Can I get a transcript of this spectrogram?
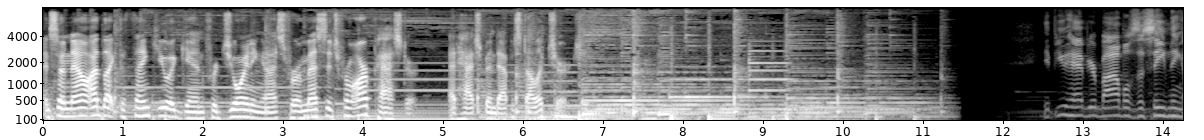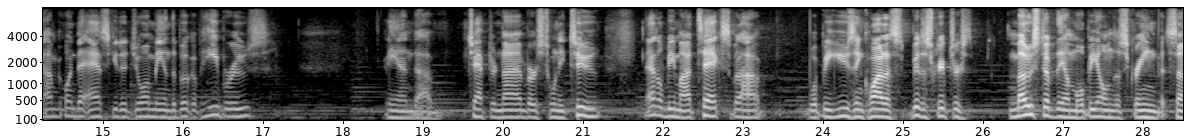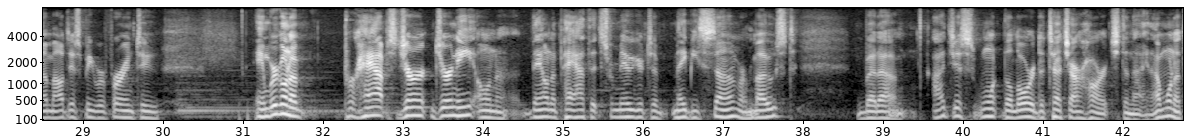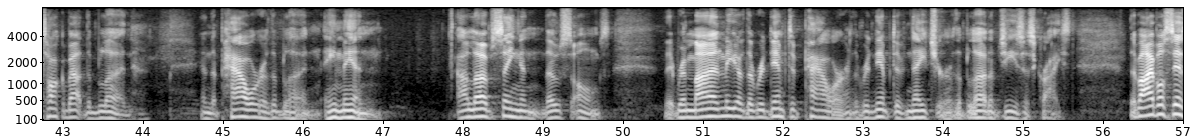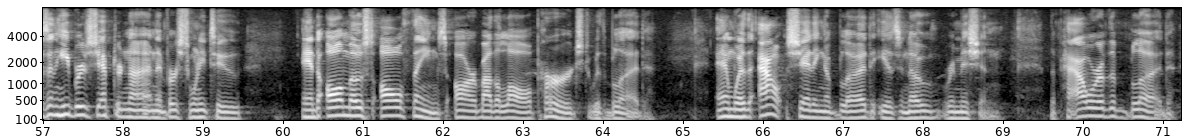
And so now I'd like to thank you again for joining us for a message from our pastor at Hatchbend Apostolic Church. If you have your Bibles this evening, I'm going to ask you to join me in the book of Hebrews and uh, chapter 9, verse 22. That'll be my text, but I will be using quite a bit of scriptures. Most of them will be on the screen, but some I'll just be referring to. And we're going to perhaps journey on a, down a path that's familiar to maybe some or most, but um, I just want the Lord to touch our hearts tonight. I want to talk about the blood and the power of the blood. Amen. I love singing those songs that remind me of the redemptive power, the redemptive nature of the blood of Jesus Christ. The Bible says in Hebrews chapter 9 and verse 22 and almost all things are by the law purged with blood, and without shedding of blood is no remission. The power of the blood.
